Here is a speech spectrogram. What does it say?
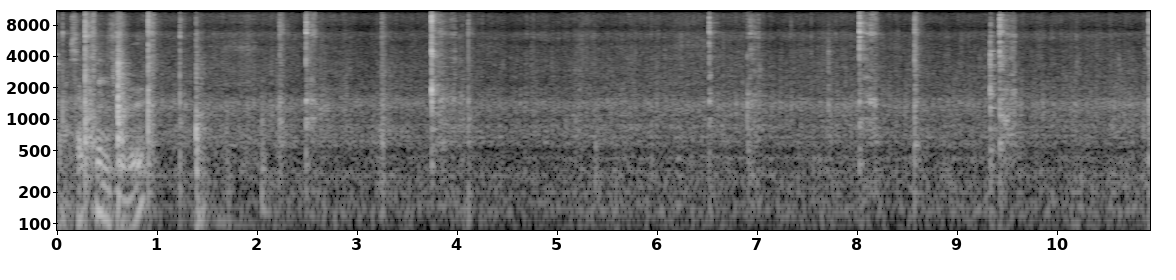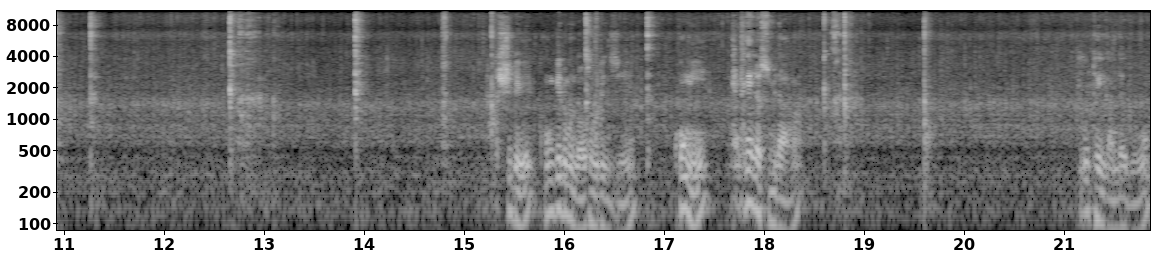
자, 세 큰술. 확실히 콩기름을 넣어서 그런지 콩이 탱탱해졌습니다. 꿀탱이가 안되고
